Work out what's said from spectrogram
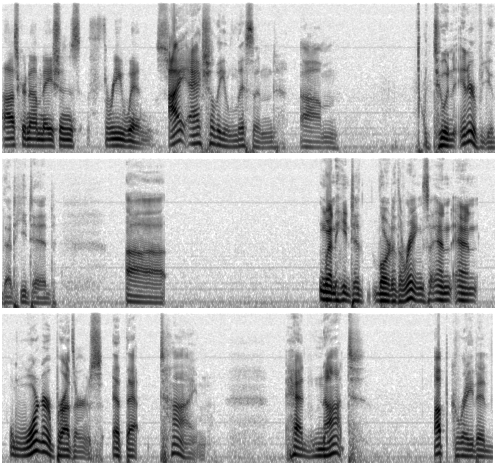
Oscar nominations, three wins. I actually listened um, to an interview that he did uh, when he did Lord of the Rings, and and Warner Brothers at that time had not upgraded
